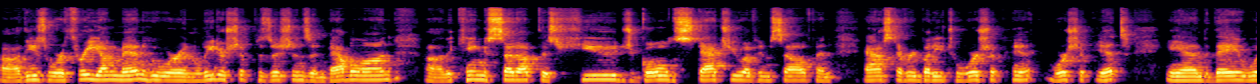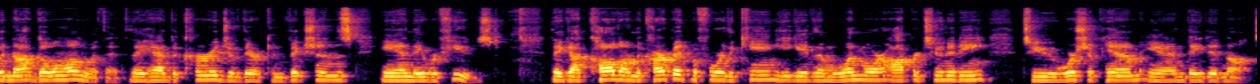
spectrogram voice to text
Uh, these were three young men who were in leadership positions in Babylon. Uh, the king set up this huge gold statue of himself and asked everybody to worship him, worship it, and they would not go along with it. They had the courage of their convictions and they refused. They got called on the carpet before the king. He gave them one more opportunity to worship him, and they did not.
